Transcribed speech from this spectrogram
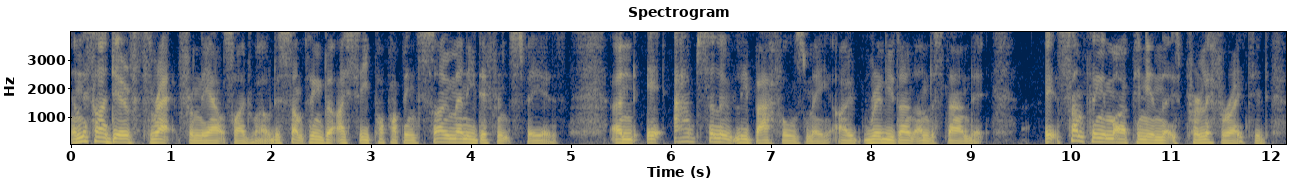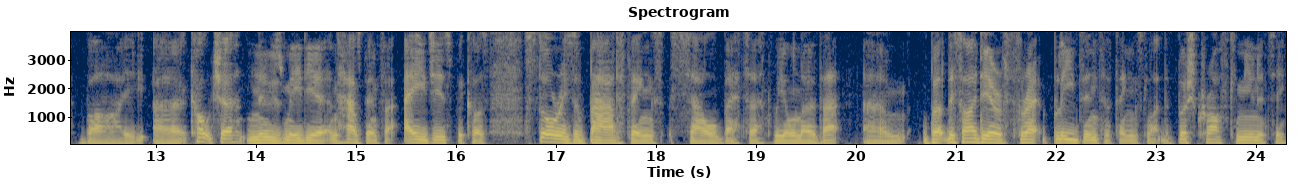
And this idea of threat from the outside world is something that I see pop up in so many different spheres. And it absolutely baffles me. I really don't understand it. It's something, in my opinion, that is proliferated by uh, culture, news media, and has been for ages because stories of bad things sell better. We all know that. Um, but this idea of threat bleeds into things like the bushcraft community.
